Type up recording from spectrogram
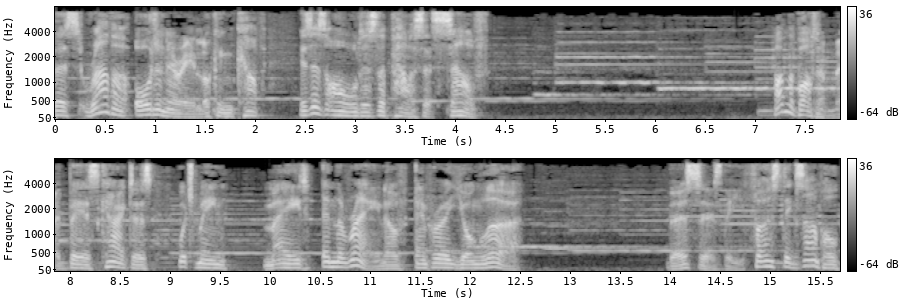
This rather ordinary looking cup is as old as the palace itself. On the bottom it bears characters which mean made in the reign of Emperor Yongle. This is the first example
